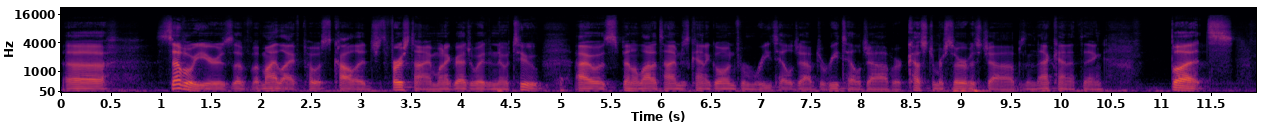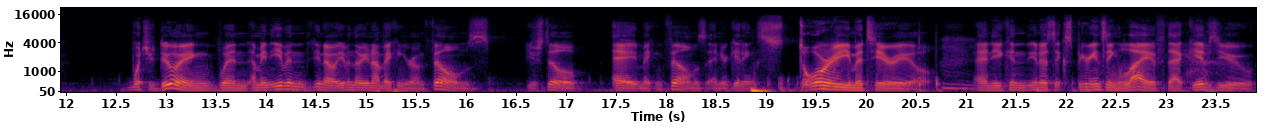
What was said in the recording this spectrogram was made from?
uh, several years of, of my life post college, the first time when I graduated in 02, I was spent a lot of time just kind of going from retail job to retail job or customer service jobs and that kind of thing. But what you're doing when I mean even you know even though you're not making your own films, you're still a making films and you're getting story material and you can you know it's experiencing life that gives you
